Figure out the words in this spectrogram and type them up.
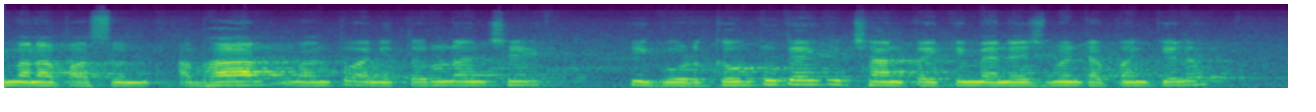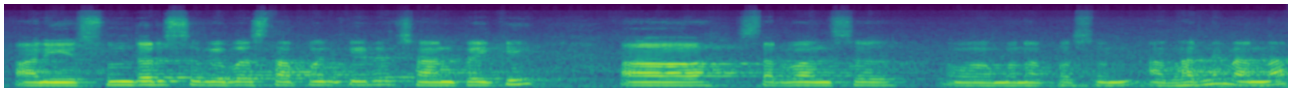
मनापासून आभार मानतो आणि तरुणांचे ही गोड कौतुक आहे की छानपैकी मॅनेजमेंट आपण केलं आणि सुंदरसं व्यवस्थापन केलं. छानपैकी सर्वांचं मनापासून आभार नाही मानणार.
